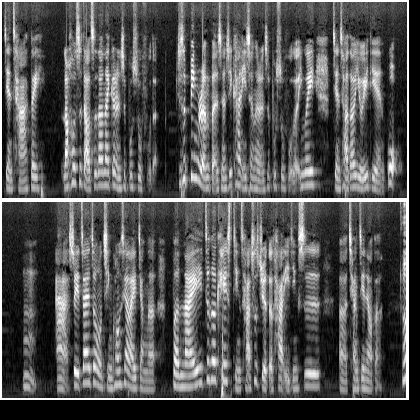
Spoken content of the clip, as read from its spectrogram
检查对，然后是导致到那个人是不舒服的，就是病人本身去看医生的人是不舒服的，因为检查到有一点过。嗯，啊，所以在这种情况下来讲呢，本来这个 case 警察是觉得他已经是呃强奸了的。啊，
